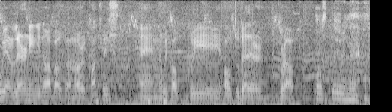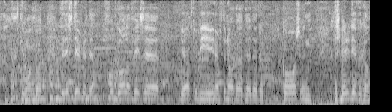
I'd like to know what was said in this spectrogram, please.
we are learning, you know, about other countries, and we hope we all together grow up. I was a player in, uh, in 91, but it is different. Yeah? Foot golf is uh, you have to be, you have to know the, the, the, the course, and it's very difficult.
